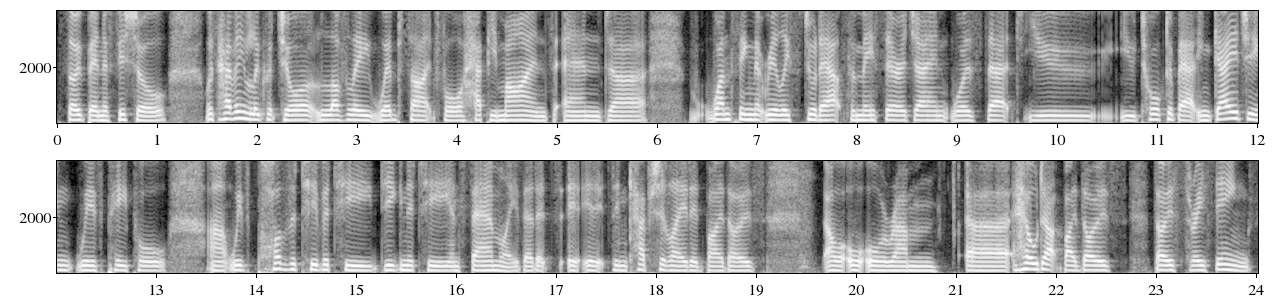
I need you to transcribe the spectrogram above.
so beneficial. Was having a look at your lovely website for Happy Minds, and uh, one thing that really stood out for me, Sarah Jane, was that you you talked about engaging with people uh, with positivity, dignity, and family. That it's it, it's encapsulated by those, or, or, or um, uh, held up by those those three things.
